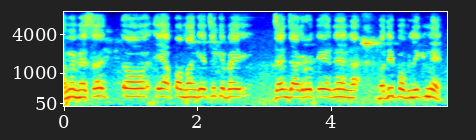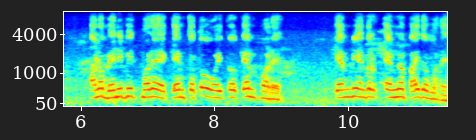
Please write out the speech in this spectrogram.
અમે મેસેજ તો એ આપવા માંગીએ છીએ કે ભાઈ, જનજાગૃતિ અને બધી પબ્લિકને આનો બેનિફિટ મળે કેમ્પ થતો હોય તો કેમ્પ મળે કેમ્પની અંદર એમને ફાયદો મળે.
